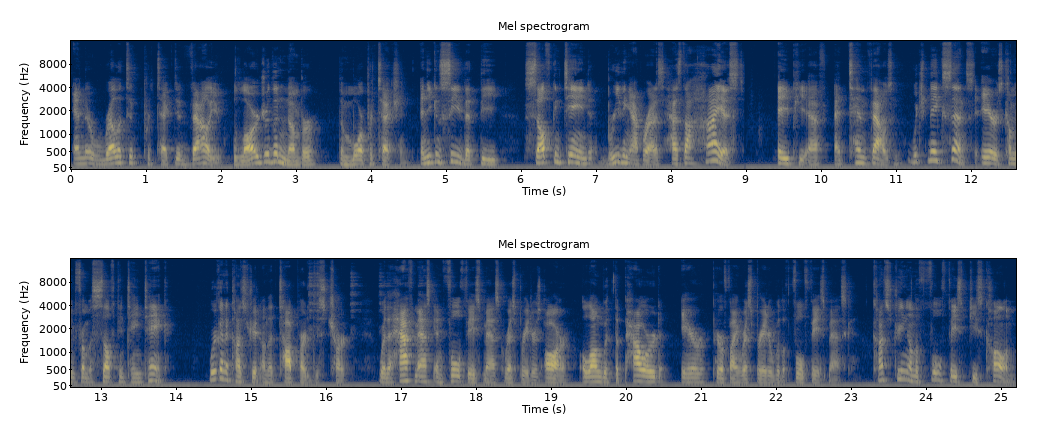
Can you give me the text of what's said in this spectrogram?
and their relative protective value. The larger the number, the more protection. And you can see that the self-contained breathing apparatus has the highest APF at 10,000, which makes sense. The air is coming from a self-contained tank. We're going to concentrate on the top part of this chart, where the half mask and full face mask respirators are, along with the powered air purifying respirator with a full face mask. Concentrating on the full face piece column,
